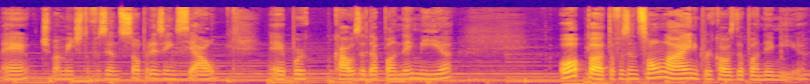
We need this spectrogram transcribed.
Né? Ultimamente estou fazendo só presencial é, por causa da pandemia. Opa, tô fazendo só online por causa da pandemia.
